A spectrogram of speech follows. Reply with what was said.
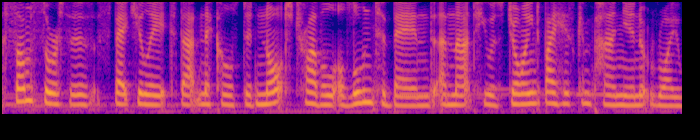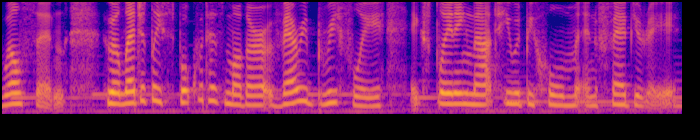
Some sources speculate that Nichols did not travel alone to Bend and that he was joined by his companion Roy Wilson, who allegedly spoke with his mother very briefly, explaining that he would be home in February.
